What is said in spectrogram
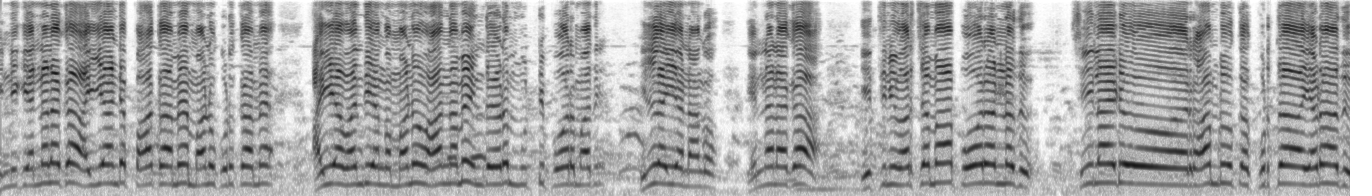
இன்றைக்கி என்னன்னாக்கா ஐயாண்ட பார்க்காம மனு கொடுக்காம ஐயா வந்து எங்கள் மனு வாங்காம இந்த இடம் முட்டி போகிற மாதிரி இல்லை ஐயா நாங்கள் என்னன்னாக்கா இத்தனை வருஷமா போராடினது. சீனாயுடு ராம்டுக்கு கொடுத்த இடம் அது.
